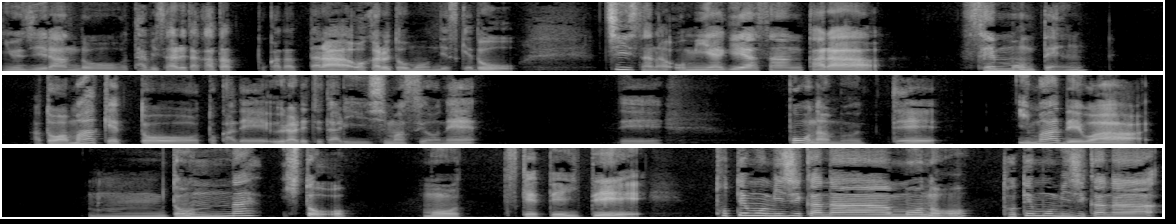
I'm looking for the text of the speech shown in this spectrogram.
ニュージーランドを旅された方とかだったらわかると思うんですけど、小さなお土産屋さんから専門店あとはマーケットとかで売られてたりしますよね。で、ポーナムって今では、うん、どんな人もつけていて、とても身近なものとても身近な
